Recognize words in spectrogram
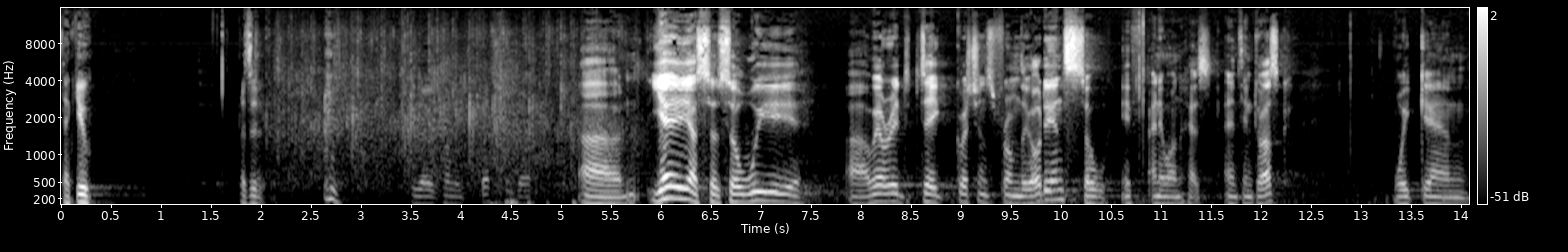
Thank you. Is it? Uh, yeah, yeah. So, so we uh, we are ready to take questions from the audience. So, if anyone has anything to ask, we can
